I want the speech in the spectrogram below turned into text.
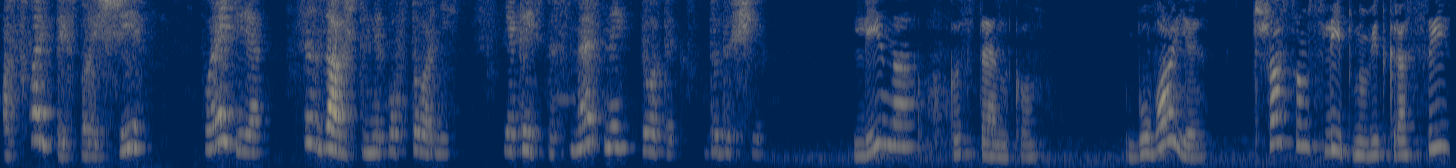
Асфальт і спориші, Поезія це завжди неповторність, якийсь безсмертний дотик до душі. Ліна Костенко. Буває, часом сліпну від краси,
